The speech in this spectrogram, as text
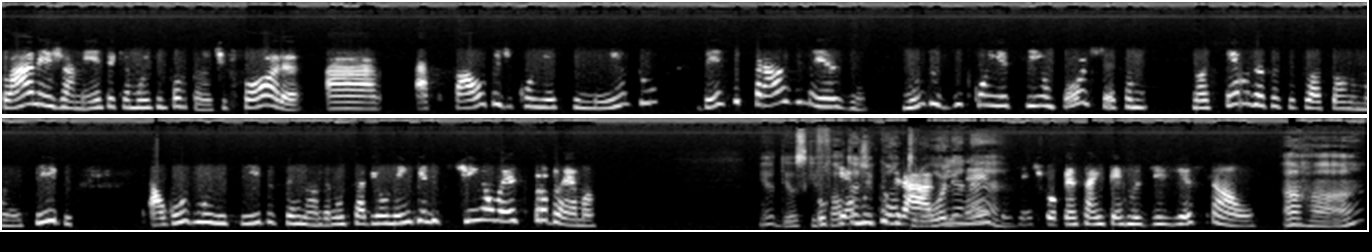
planejamento é que é muito importante. Fora a, a falta de conhecimento desse prazo mesmo. Muitos desconheciam, poxa, essa, nós temos essa situação no município. Alguns municípios, Fernanda, não sabiam nem que eles tinham esse problema. Meu Deus, que o falta que é de controle, grave, né? né? Se a gente for pensar em termos de gestão. Aham. Uhum.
